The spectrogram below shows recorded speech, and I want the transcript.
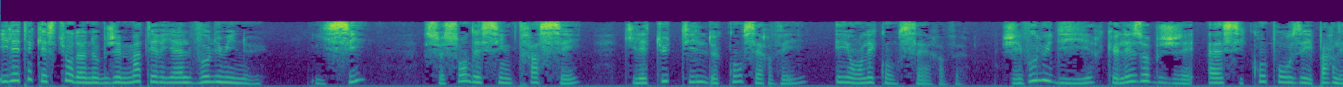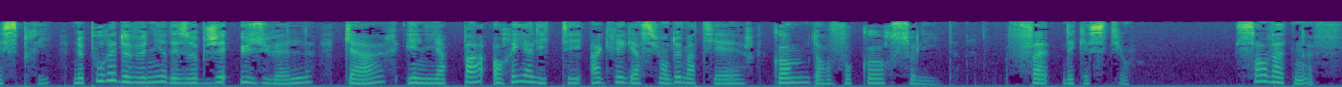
Il était question d'un objet matériel volumineux. Ici, ce sont des signes tracés qu'il est utile de conserver et on les conserve. J'ai voulu dire que les objets ainsi composés par l'esprit ne pourraient devenir des objets usuels, car il n'y a pas en réalité agrégation de matière comme dans vos corps solides. Fin des questions. 129.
